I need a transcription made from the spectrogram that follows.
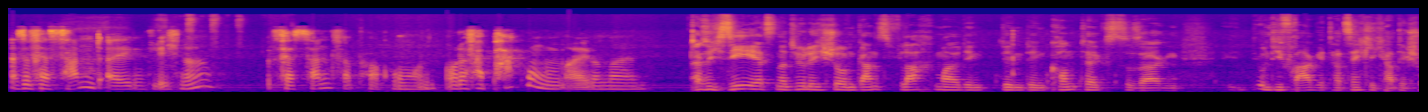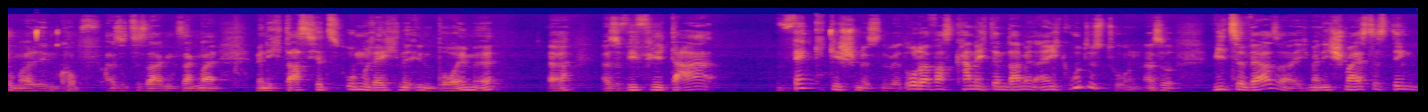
Also Versand eigentlich, ne? Versandverpackungen oder Verpackungen im Allgemeinen. Also ich sehe jetzt natürlich schon ganz flach mal den, den, den Kontext zu sagen, und die Frage tatsächlich hatte ich schon mal im Kopf. Also zu sagen, sag mal, wenn ich das jetzt umrechne in Bäume, ja, also wie viel da weggeschmissen wird. Oder was kann ich denn damit eigentlich Gutes tun? Also vice versa. Ich meine, ich schmeiß das Ding.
